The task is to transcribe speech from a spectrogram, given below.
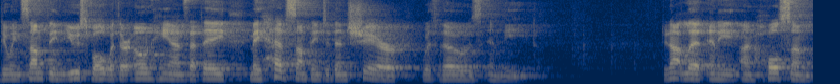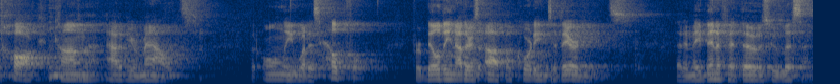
doing something useful with their own hands that they may have something to then share with those in need. Do not let any unwholesome talk come out of your mouths, but only what is helpful for building others up according to their needs, that it may benefit those who listen.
